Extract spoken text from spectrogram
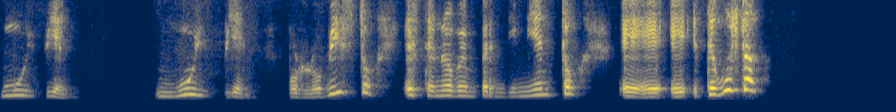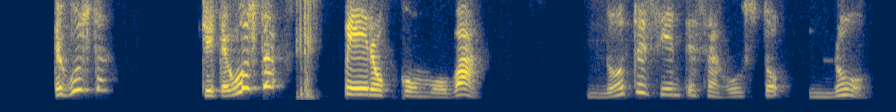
Muy bien, muy bien. Por lo visto, este nuevo emprendimiento, eh, eh, ¿te gusta? ¿Te gusta? Si te gusta, pero ¿cómo va? ¿No te sientes a gusto? No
